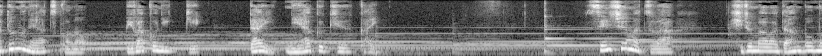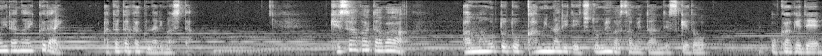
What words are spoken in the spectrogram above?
鳩宗敦子の琵琶湖日記第209回。先週末は昼間は暖房もいらないくらい暖かくなりました。今朝方は雨音と雷で一度目が覚めたんですけどおかげで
